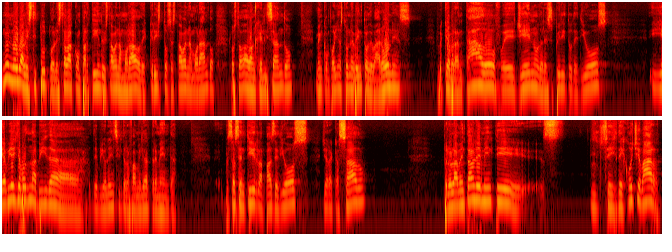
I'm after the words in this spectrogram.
No, no iba al instituto, le estaba compartiendo, estaba enamorado de Cristo, se estaba enamorando, lo estaba evangelizando. Me acompañó hasta un evento de varones fue quebrantado, fue lleno del Espíritu de Dios y había llevado una vida de violencia intrafamiliar tremenda. Empezó a sentir la paz de Dios, ya era casado, pero lamentablemente se dejó llevar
